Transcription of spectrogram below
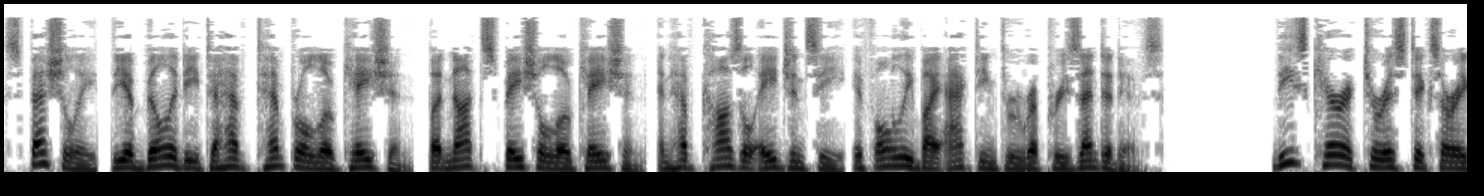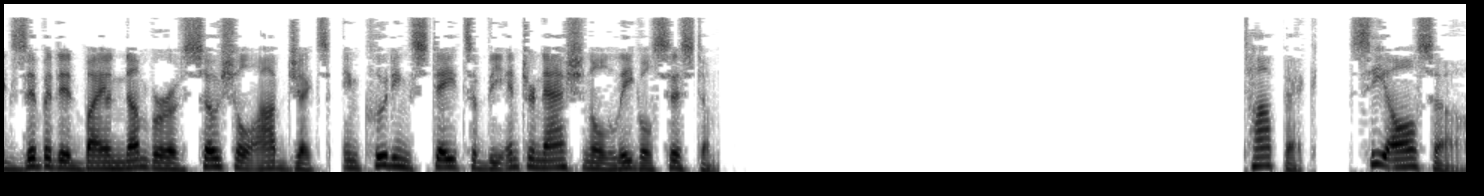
Specially, the ability to have temporal location, but not spatial location, and have causal agency if only by acting through representatives. These characteristics are exhibited by a number of social objects, including states of the international legal system. See also.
